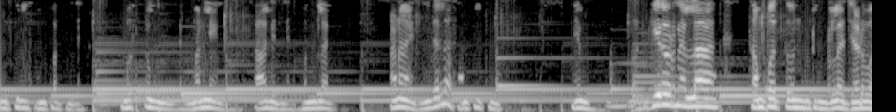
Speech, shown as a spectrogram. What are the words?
ಗೊತ್ತಿರೋ ಸಂಪತ್ತಿದೆ ವಸ್ತುಗಳಿದೆ ಮನೆ ಇದೆ ಕಾಲಿದೆ ಬಂಗ್ಲಾ, ಹಣ ಇದೆ, ಇದೆಲ್ಲ ಸಂಪತ್ತು. ನೀವು ಬದುಕಿರೋರ್ನೆಲ್ಲ ಸಂಪತ್ತು ಅಂದ್ಬಿಟ್ರಲ್ಲ ಜಡವ.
